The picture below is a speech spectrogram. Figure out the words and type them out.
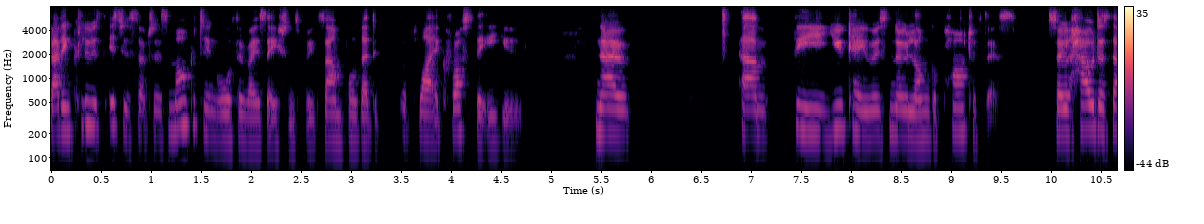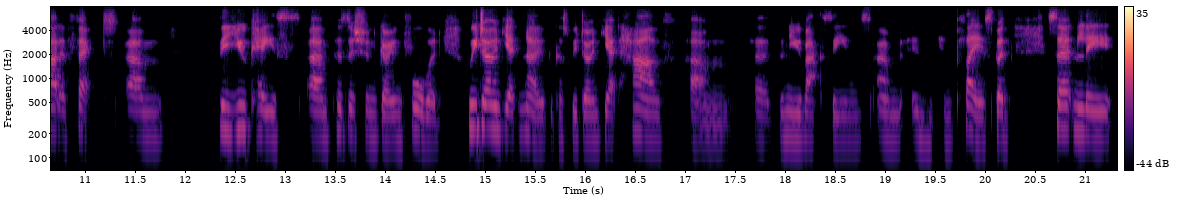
that includes issues such as marketing authorizations, for example, that apply across the EU. Now, um, the UK is no longer part of this. So, how does that affect um, the UK's um, position going forward? We don't yet know because we don't yet have um, uh, the new vaccines um, in, in place. But certainly,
